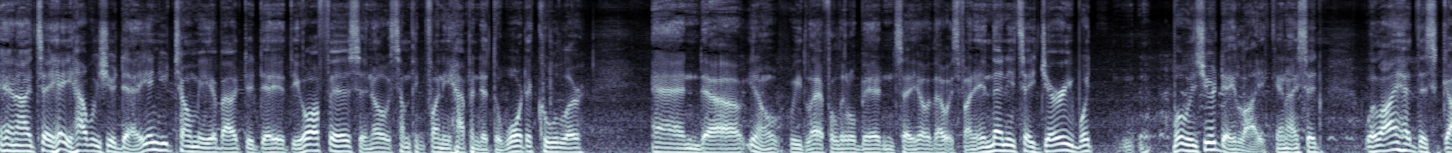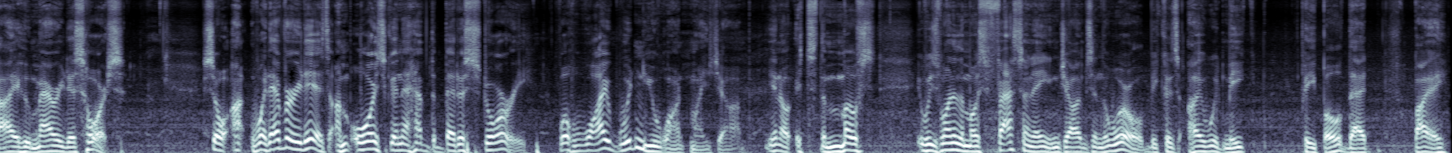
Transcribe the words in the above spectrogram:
and I'd say, hey, how was your day? And you'd tell me about the day at the office, and oh, something funny happened at the water cooler. And, uh, you know, we'd laugh a little bit and say, oh, that was funny. And then he'd say, Jerry, what, what was your day like? And I said, well, I had this guy who married his horse. So, uh, whatever it is, I'm always going to have the better story. Well, why wouldn't you want my job? You know, it's the most, it was one of the most fascinating jobs in the world because I would meet people that by,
